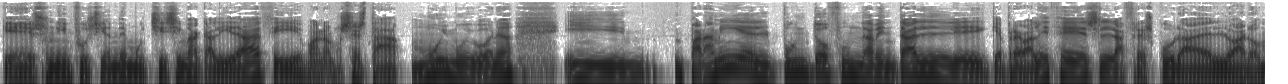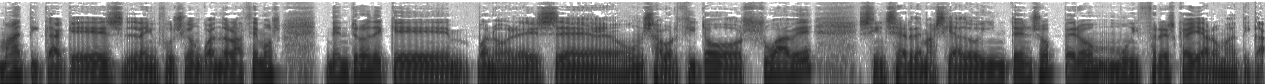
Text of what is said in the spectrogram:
que es una infusión de muchísima calidad y bueno, pues está muy muy buena. Y para mí el punto fundamental eh, que prevalece es la frescura, lo aromática que es la infusión cuando lo hacemos dentro de que, bueno, es eh, un saborcito suave, sin ser demasiado intenso, pero muy fresca y aromática.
